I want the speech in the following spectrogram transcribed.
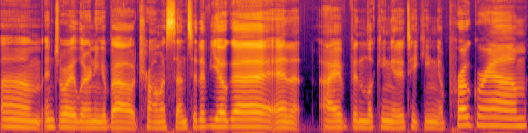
um, enjoy learning about trauma sensitive yoga, and I've been looking into taking a program.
